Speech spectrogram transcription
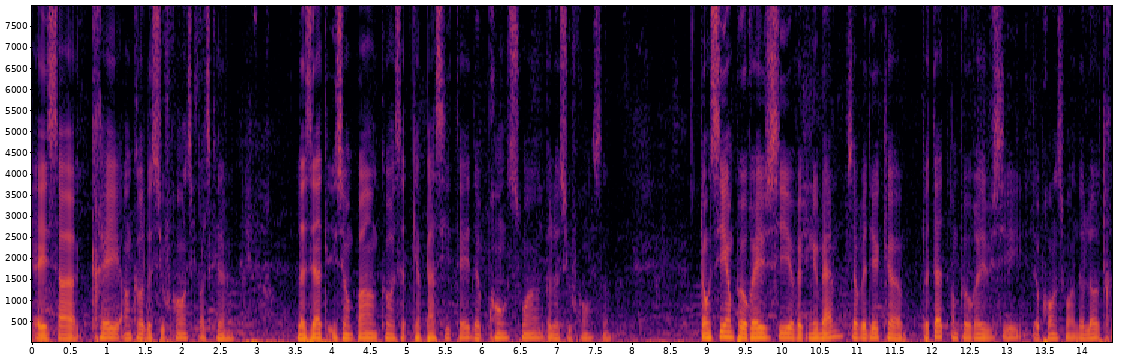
Et ça crée encore de souffrance parce que les êtres, ils n'ont pas encore cette capacité de prendre soin de la souffrance. Donc si on peut réussir avec nous-mêmes, ça veut dire que peut-être on peut réussir de prendre soin de l'autre.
